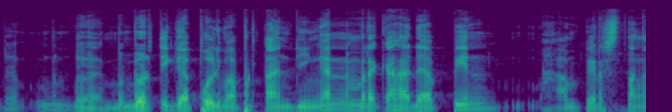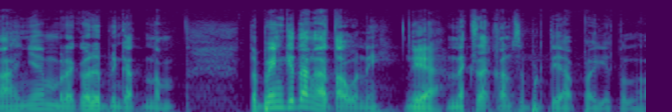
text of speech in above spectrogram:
udah belum- baru 35 pertandingan yang mereka hadapin hampir setengahnya mereka udah peringkat 6. Tapi yang kita nggak tahu nih. Iya. Next akan seperti apa gitu loh.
